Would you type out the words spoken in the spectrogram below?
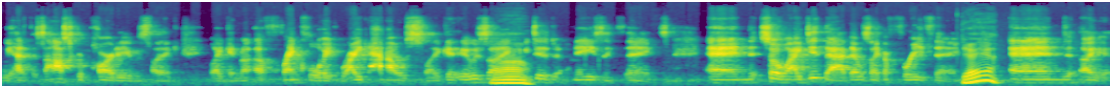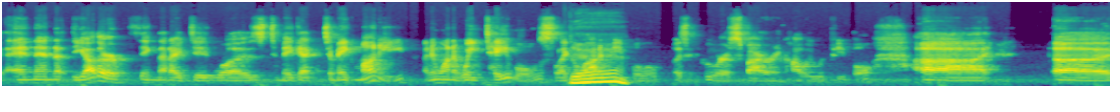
we had this Oscar party. It was like like in a Frank Lloyd Wright house. Like it, was like wow. we did amazing things, and so I did that. That was like a free thing. Yeah, yeah. And I, and then the other thing that I did was to make it to make money. I didn't want to wait tables like yeah, a lot of people who were aspiring Hollywood people. Uh, uh,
